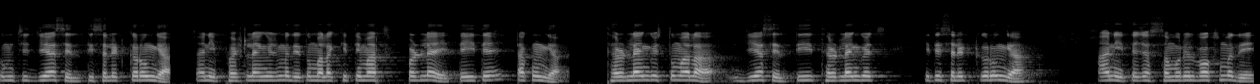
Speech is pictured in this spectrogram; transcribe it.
तुमची जी असेल ती सिलेक्ट करून घ्या. आणि फर्स्ट लँग्वेजमध्ये तुम्हाला किती मार्क्स पडले आहे ते इथे टाकून घ्या. थर्ड लँग्वेज तुम्हाला जी असेल ती थर्ड लँग्वेज इथे सिलेक्ट करून घ्या. आणि त्याच्या समोरील बॉक्समध्ये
